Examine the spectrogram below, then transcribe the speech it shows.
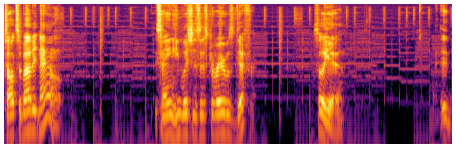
talks about it now, saying he wishes his career was different. So yeah, it,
